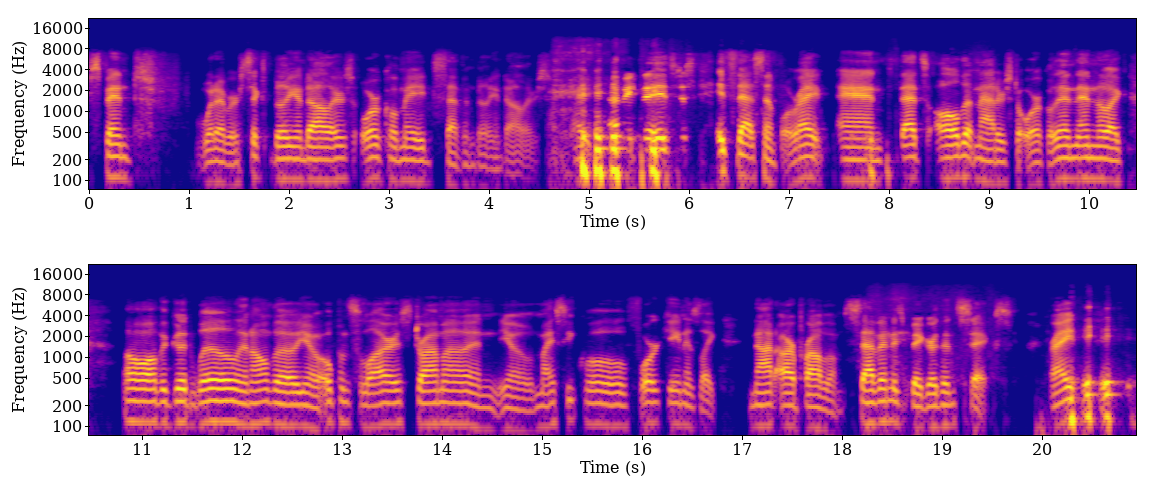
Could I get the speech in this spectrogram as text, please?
spent whatever six billion dollars. Oracle made seven billion dollars. Right? I mean, it's just it's that simple, right? And that's all that matters to Oracle. And then they're like. Oh, all the goodwill and all the you know open Solaris drama and you know MySQL forking is like not our problem. Seven is bigger than six, right?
